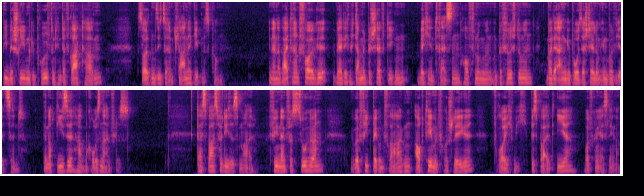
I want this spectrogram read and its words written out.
wie beschrieben geprüft und hinterfragt haben, sollten Sie zu einem klaren Ergebnis kommen. In einer weiteren Folge werde ich mich damit beschäftigen, welche Interessen, Hoffnungen und Befürchtungen bei der Angebotserstellung involviert sind. Denn auch diese haben großen Einfluss. Das war's für dieses Mal. Vielen Dank fürs Zuhören. Über Feedback und Fragen, auch Themenvorschläge, freue ich mich. Bis bald, Ihr Wolfgang Esslinger.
